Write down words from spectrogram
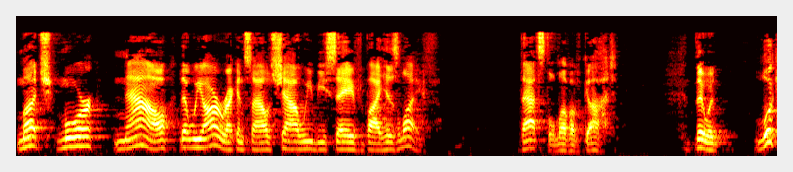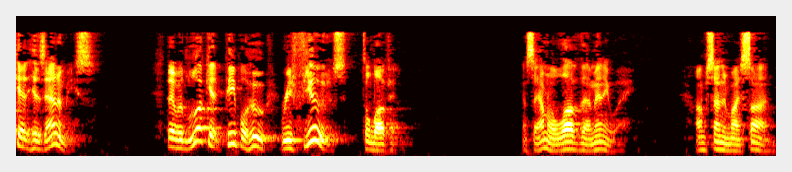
Much more now that we are reconciled shall we be saved by his life. That's the love of God. They would look at his enemies. They would look at people who refuse to love him and say I'm going to love them anyway I'm sending my son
